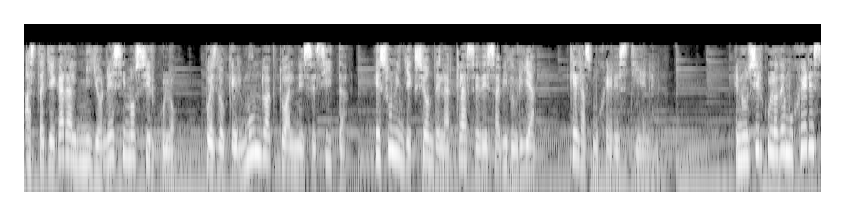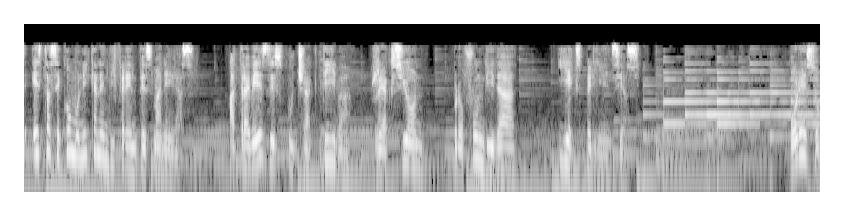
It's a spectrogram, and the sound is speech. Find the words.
hasta llegar al millonésimo círculo, pues lo que el mundo actual necesita es una inyección de la clase de sabiduría que las mujeres tienen. En un círculo de mujeres, éstas se comunican en diferentes maneras, a través de escucha activa, reacción, profundidad y experiencias. Por eso,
